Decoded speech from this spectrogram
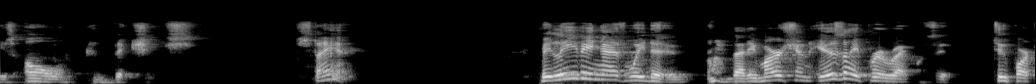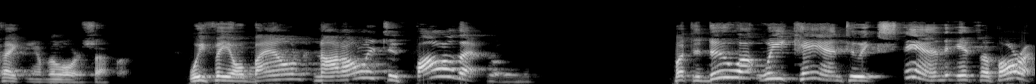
his own convictions. Stand. Believing as we do that immersion is a prerequisite to partaking of the Lord's Supper, we feel bound not only to follow that rule, but to do what we can to extend its authority.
